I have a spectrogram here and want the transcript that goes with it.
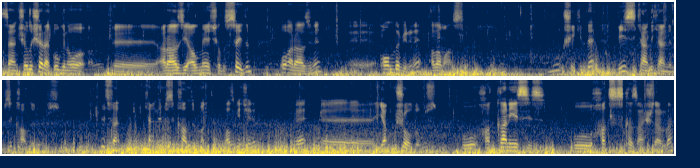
Sen çalışarak o gün o eee, araziyi almaya çalışsaydın o arazinin eee, onda birini alamazdın. Bu şekilde biz kendi kendimizi kandırıyoruz. Lütfen kendimizi kandırmaktan vazgeçelim ve eee, yapmış olduğumuz bu hakkaniyetsiz, bu haksız kazançlarla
